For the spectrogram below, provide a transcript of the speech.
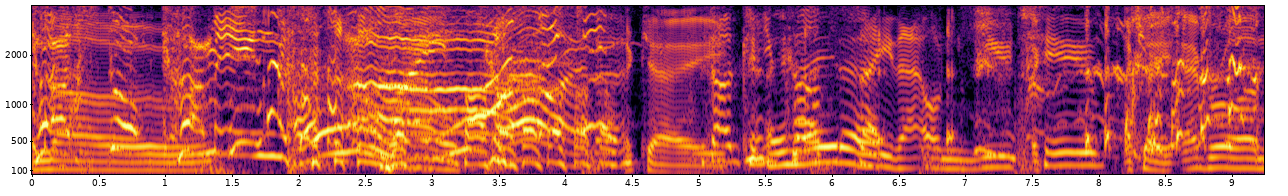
can't stop coming! Oh my Okay. Duncan, you can't hate it. say that on YouTube. Okay, everyone.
